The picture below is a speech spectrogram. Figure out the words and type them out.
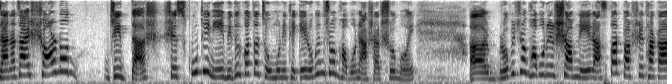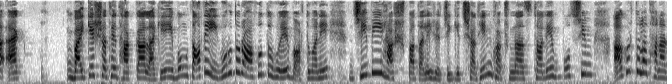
জানা যায়, স্বর্ণজিৎ দাস, সে স্কুটি নিয়ে বিদুরকতা চৌমনি থেকে রবীন্দ্র ভবনে আসার সময় রবীন্দ্র ভবনের সামনে রাস্তার পাশে থাকা এক বাইকের সাথে ধাক্কা লাগে এবং তাতেই গুরুতর আহত হয়ে বর্তমানে জিবি হাসপাতালে চিকিৎসাধীন ঘটনাস্থলে পশ্চিম আগরতলা থানার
